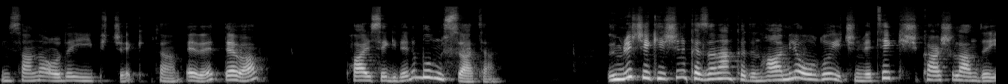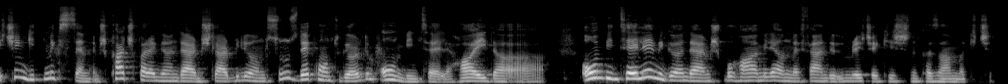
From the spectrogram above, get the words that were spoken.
insanlar orada yiyip içecek. Tamam evet devam. Paris'e gideni bulmuş zaten. Ümre çekilişini kazanan kadın hamile olduğu için ve tek kişi karşılandığı için gitmek istememiş. Kaç para göndermişler biliyor musunuz? Dekontu gördüm 10 bin TL. Hayda. 10 bin TL mi göndermiş bu hamile hanımefendi ümre çekilişini kazanmak için?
